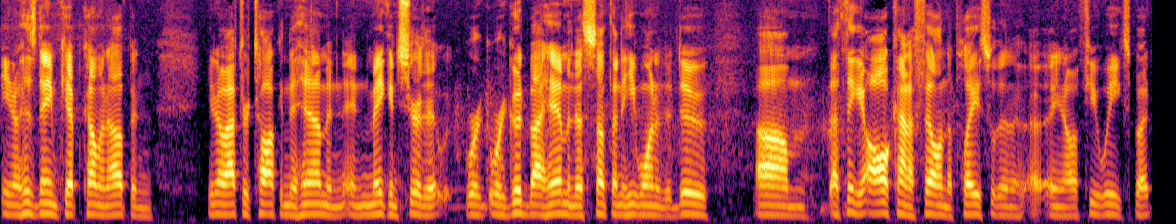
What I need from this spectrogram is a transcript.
you know, his name kept coming up, and you know, after talking to him and, and making sure that we're, we're good by him and that's something that he wanted to do, um, I think it all kind of fell into place within a, a, you know a few weeks. But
